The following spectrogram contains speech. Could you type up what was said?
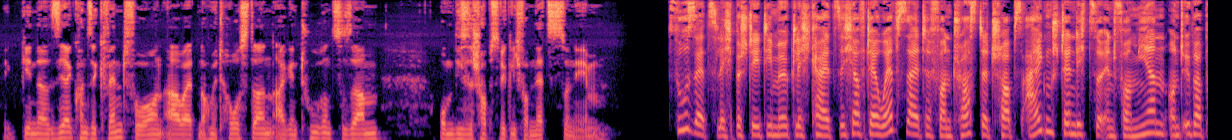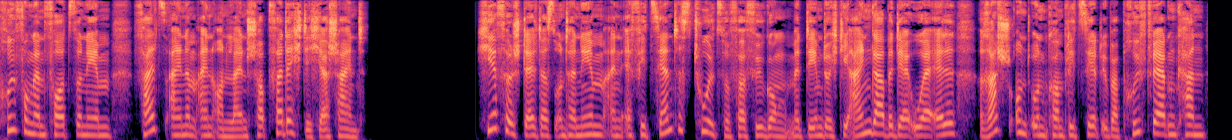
Wir gehen da sehr konsequent vor und arbeiten auch mit Hostern, Agenturen zusammen, um diese Shops wirklich vom Netz zu nehmen. Zusätzlich besteht die Möglichkeit, sich auf der Webseite von Trusted Shops eigenständig zu informieren und Überprüfungen vorzunehmen, falls einem ein Online-Shop verdächtig erscheint. Hierfür stellt das Unternehmen ein effizientes Tool zur Verfügung, mit dem durch die Eingabe der URL rasch und unkompliziert überprüft werden kann,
